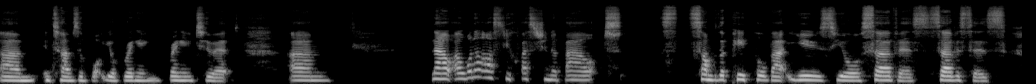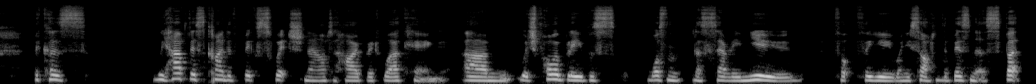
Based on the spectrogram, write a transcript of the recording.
um, in terms of what you're bringing bringing to it. Um, now i want to ask you a question about some of the people that use your service services because we have this kind of big switch now to hybrid working um, which probably was wasn't necessarily new for, for you when you started the business. But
